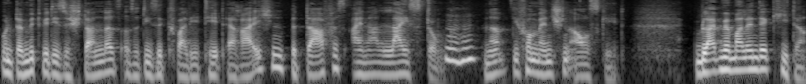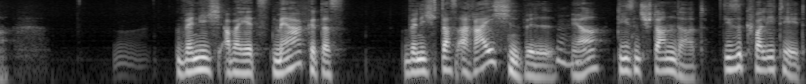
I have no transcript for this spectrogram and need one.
und damit wir diese Standards, also diese Qualität erreichen, bedarf es einer Leistung, mhm. ne, die vom Menschen ausgeht. Bleiben wir mal in der Kita. Wenn ich aber jetzt merke, dass wenn ich das erreichen will, mhm. ja, diesen Standard, diese Qualität,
